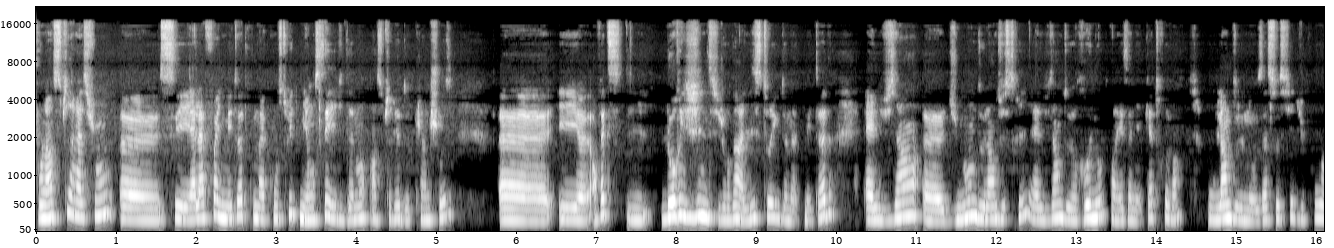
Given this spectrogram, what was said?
pour l'inspiration, c'est à la fois une méthode qu'on a construite, mais on s'est évidemment inspiré de plein de choses. Euh, et euh, en fait, l'origine, si je reviens à l'historique de notre méthode, elle vient euh, du monde de l'industrie, elle vient de Renault dans les années 80, où l'un de nos associés, du coup,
